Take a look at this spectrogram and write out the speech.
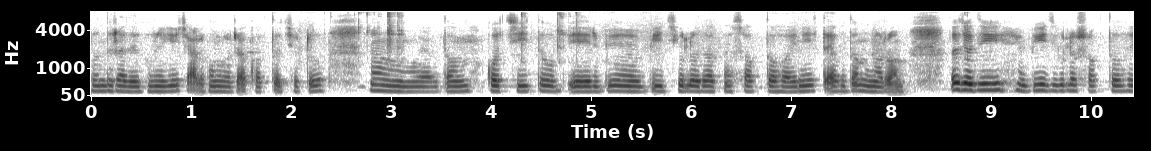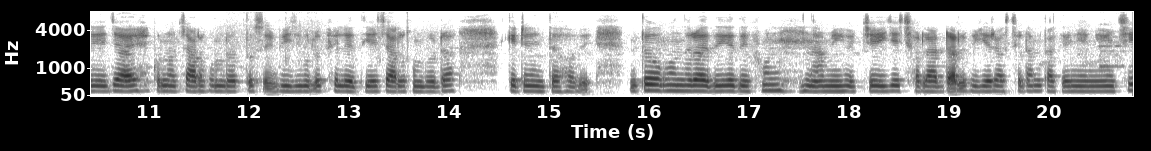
বন্ধুরা দেখুন, এই যে চাল কুমড়োটা কত ছোট। একদম কচি, তো এর বীজগুলো তো শক্ত হয়নি, তো একদম নরম। তো যদি বীজগুলো শক্ত হয়ে যায়, কোনো চাল কুমড়োর, তো সেই বীজগুলো ফেলে দিয়ে চাল কুমড়োটা কেটে নিতে হবে। তো বন্ধুরা দিয়ে দেখুন, আমি হচ্ছে এই যে ছোলার ডাল ভিজে রাখছিলাম, তাকে নিয়ে নিয়েছি।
